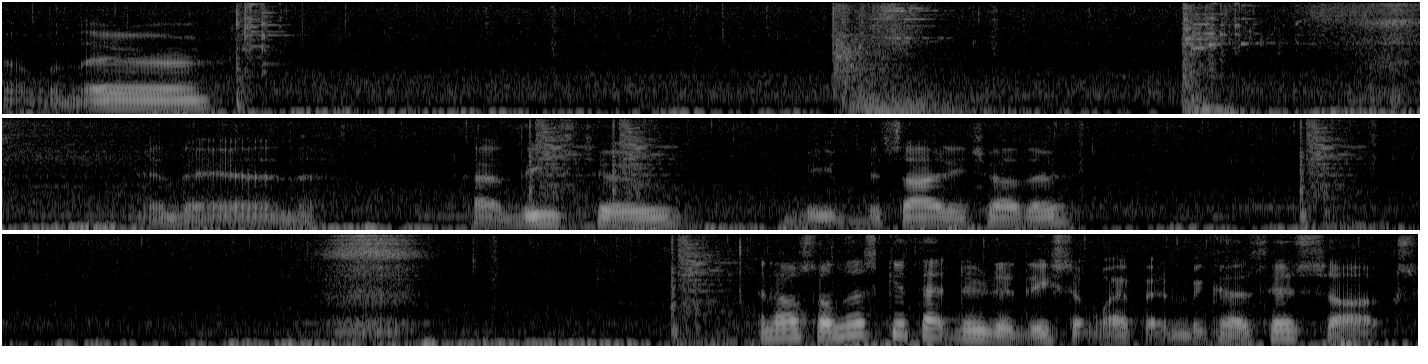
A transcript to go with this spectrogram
That one there. And then have these two be beside each other. And also, let's get that dude a decent weapon because his sucks.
